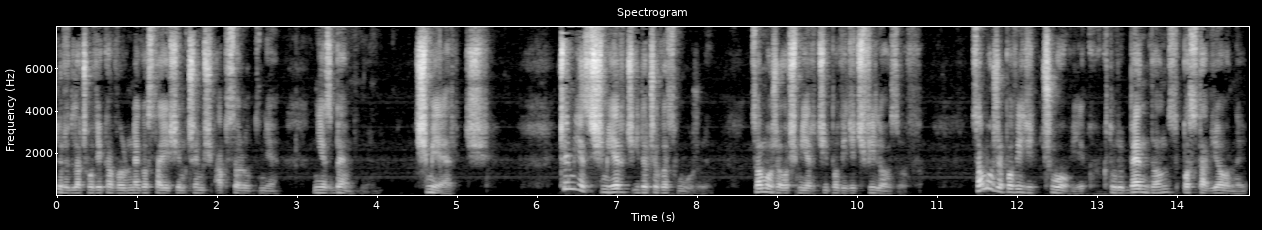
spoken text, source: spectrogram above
który dla człowieka wolnego staje się czymś absolutnie niezbędnym. Śmierć. Czym jest śmierć i do czego służy? Co może o śmierci powiedzieć filozof? Co może powiedzieć człowiek, który będąc postawiony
